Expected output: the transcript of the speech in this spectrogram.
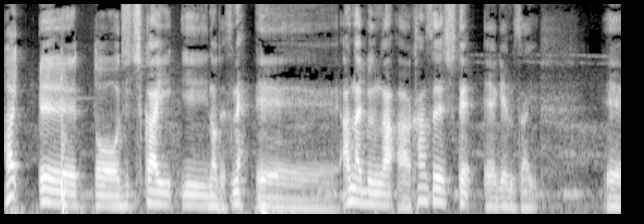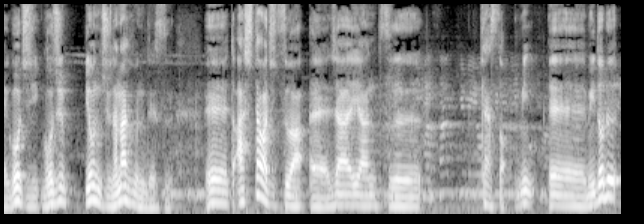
はい。えーっと、自治会のですね、えー、案内文が完成して、えー現在、えー5時50 47分です。えーっと、明日は実は、えージャイアンツキャスト、み、えーミドル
